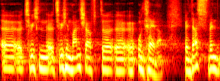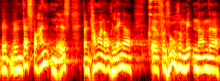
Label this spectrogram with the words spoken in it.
äh, zwischen, äh, zwischen Mannschaft äh, und Trainer. Wenn das, wenn, wenn, wenn das vorhanden ist, dann kann man auch länger äh, versuchen, miteinander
